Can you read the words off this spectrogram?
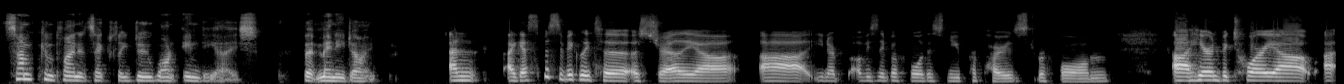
some complainants actually do want NDAs, but many don't. And I guess specifically to Australia, uh, you know, obviously before this new proposed reform, uh, here in Victoria, uh,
